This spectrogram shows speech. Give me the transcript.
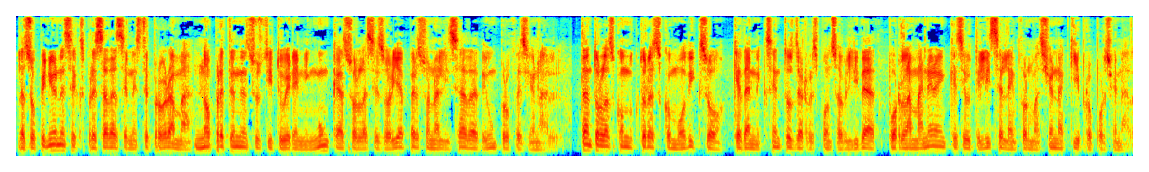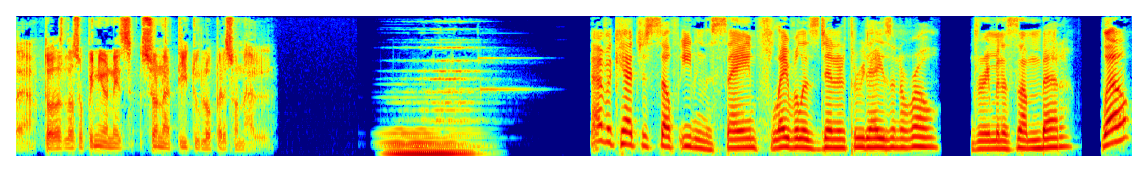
Las opiniones expresadas en este programa no pretenden sustituir en ningún caso la asesoría personalizada de un profesional. Tanto las conductoras como Dixo quedan exentos de responsabilidad por la manera en que se utiliza la información aquí proporcionada. Todas las opiniones son a título personal. Ever catch yourself eating the same flavorless dinner three days in a row? Dreaming of something better? Well,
